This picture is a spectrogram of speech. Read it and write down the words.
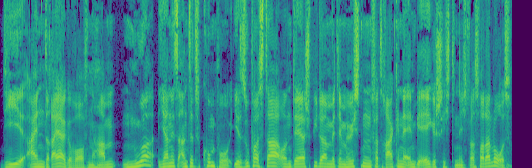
die einen Dreier geworfen haben. Nur Janis Antetokounmpo, ihr Superstar und der Spieler mit dem höchsten Vertrag in der NBA-Geschichte nicht. Was war da los?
